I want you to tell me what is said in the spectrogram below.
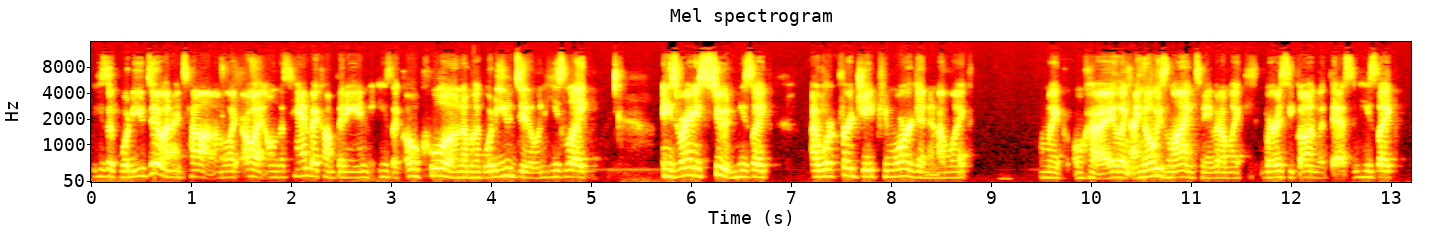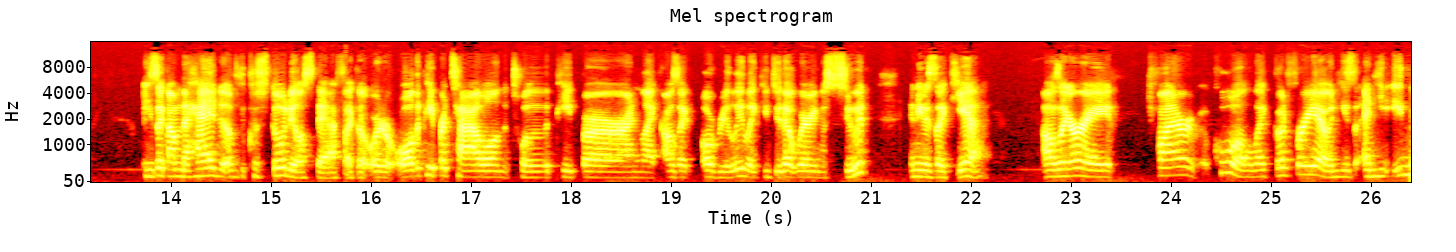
he's like, what do you do? And I tell him, I'm like, oh, I own this handbag company. And he's like, oh, cool. And I'm like, what do you do? And he's like, and he's wearing a suit and he's like, I work for JP Morgan. And I'm like, I'm like, okay, like I know he's lying to me, but I'm like, where is he going with this? And he's like, he's like, I'm the head of the custodial staff. Like I order all the paper towel and the toilet paper. And like, I was like, oh really? Like you do that wearing a suit? And he was like, yeah. I was like, all right, fire, cool, like good for you. And he's, and he, in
